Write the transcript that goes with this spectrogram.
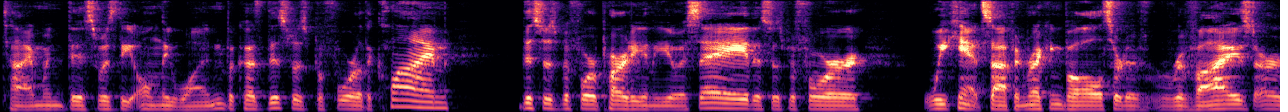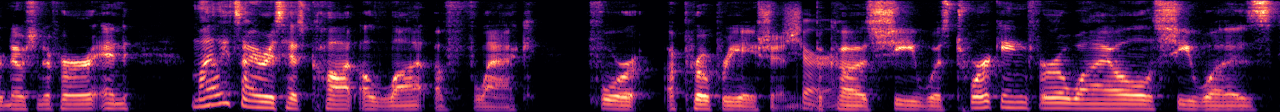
time when this was the only one because this was before The Climb, this was before Party in the USA, this was before We Can't Stop and Wrecking Ball sort of revised our notion of her, and Miley Cyrus has caught a lot of flack for appropriation Sure. because she was twerking for a while. She was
